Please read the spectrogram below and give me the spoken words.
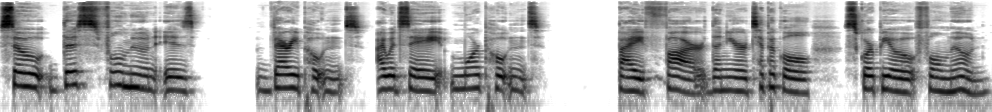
So, this full moon is very potent. I would say more potent by far than your typical Scorpio full moon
